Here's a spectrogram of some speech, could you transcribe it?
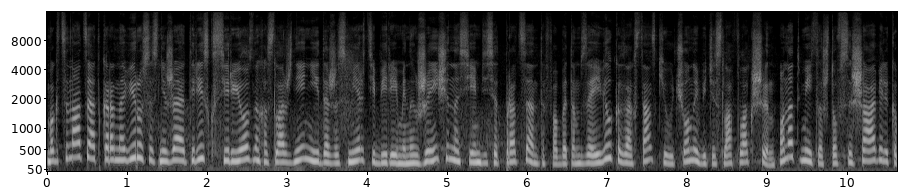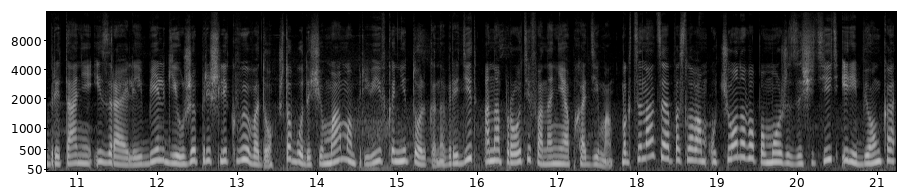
Вакцинация от коронавируса снижает риск серьезных осложнений и даже смерти беременных женщин на 70%. Об этом заявил казахстанский ученый Вячеслав Лакшин. Он отметил, что в США, Великобритании, Израиле и Бельгии уже пришли к выводу, что будущим мамам прививка не только навредит, а напротив, она необходима. Вакцинация, по словам ученого, поможет защитить и ребенка,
